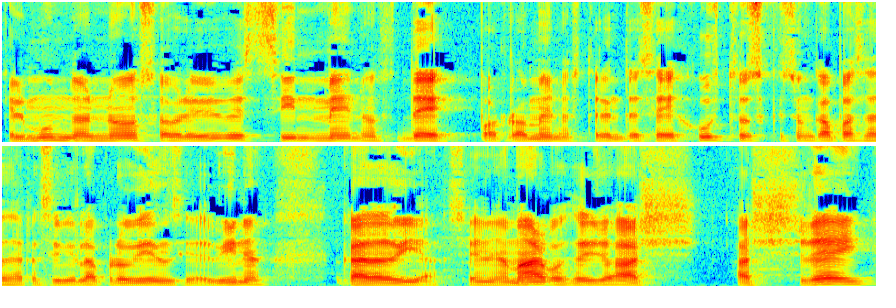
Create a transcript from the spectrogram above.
que el mundo no sobrevive sin menos de, por lo menos, 36 justos que son capaces de recibir la providencia divina cada día. Shenemar, pues ellos, ash, ashrei,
